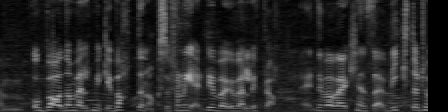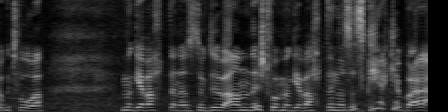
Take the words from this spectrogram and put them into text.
Um, och bad om väldigt mycket vatten också från er, det var ju väldigt bra. Det var verkligen så här, Viktor tog två muggar vatten och så tog du Anders två muggar vatten och så skrek jag bara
